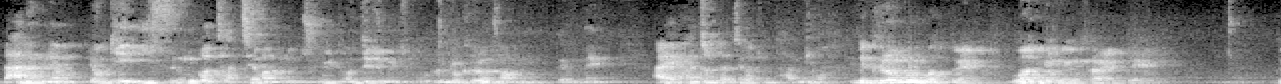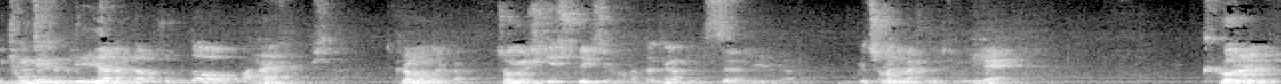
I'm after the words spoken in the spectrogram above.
나는 그냥 여기에 있는 것 자체만으로 죽을 언제 죽을지 모르는 그런 상황이기 때문에 아예 관점 자체가 좀 다른 것 같아요. 근데 그런 걸로 봐도 돼. 무한 경영 사회인데 그 경쟁에서 밀려난다고 좀 더 완화해서 봅시다. 그럼 어떨까? 적용시킬 수도 있을 것 같다는 생각도 있어요. 일면. 그쵸. 저번에 말씀드렸죠. 근데 그거를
